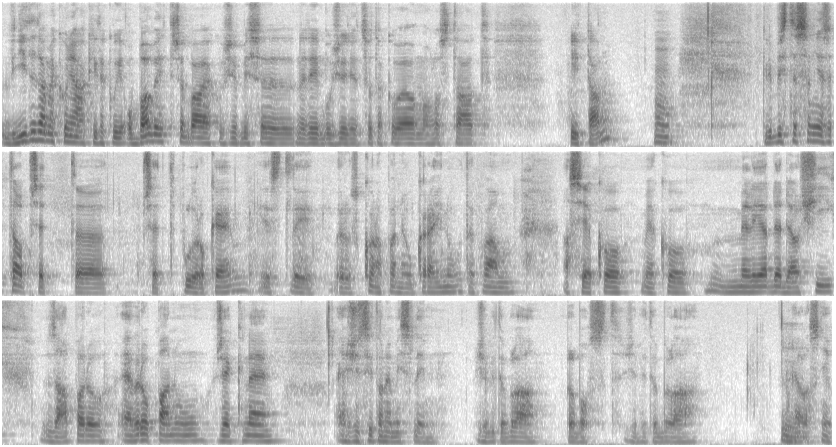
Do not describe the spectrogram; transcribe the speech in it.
Vidíte tam jako nějaké takové obavy třeba, jako že by se, nedej bože, něco takového mohlo stát i tam? Hmm. Kdybyste se mě zeptal před, eh, před půl rokem, jestli Rusko napadne Ukrajinu, tak vám asi jako, jako miliarda dalších západu Evropanů řekne, eh, že si to nemyslím, že by to byla blbost, že by to byla hmm. vlastně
